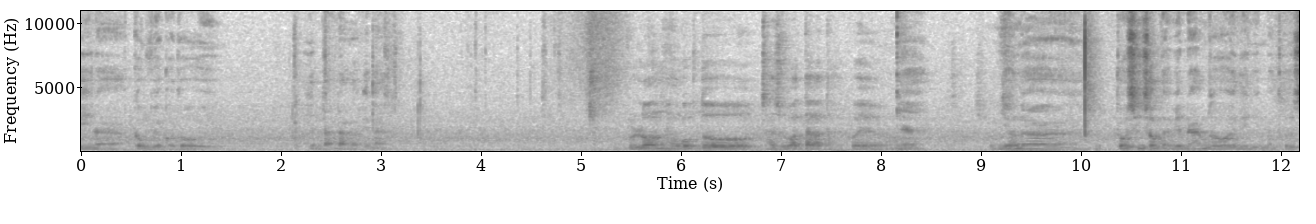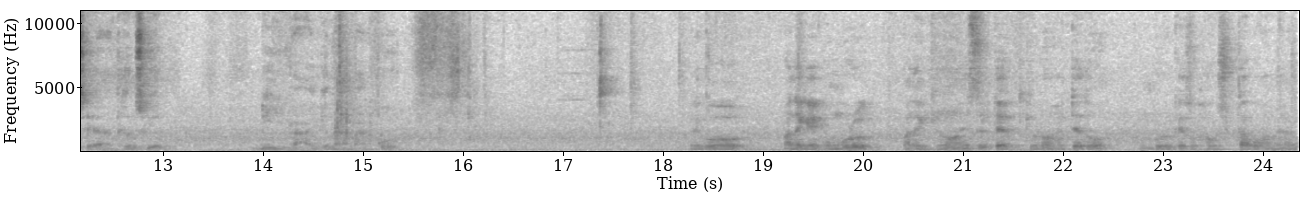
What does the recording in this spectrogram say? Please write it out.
vì là công việc của tôi hiện tại đang ở Việt Nam 물론 한국도 자주 왔다 갔다 할 거예요. Nha. nhưng ờ, tôi sinh sống tại Việt Nam rồi thế nhưng mà tôi sẽ thường xuyên đi lại Việt Nam và Hàn Quốc 그리고 만약에 공부를 만약에 결혼을 했을 때 결혼할 때도 공부를 계속 하고 싶다고 하면은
